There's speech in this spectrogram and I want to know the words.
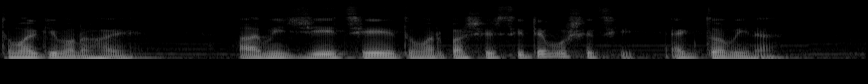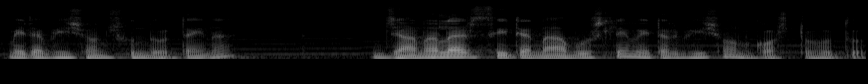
তোমার কি মনে হয় আমি যে চেয়ে তোমার পাশের সিটে বসেছি একদমই না। মেয়েটা ভীষণ সুন্দর তাই না? জানালার সিটে না বসলে মেয়েটার ভীষণ কষ্ট হতো।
